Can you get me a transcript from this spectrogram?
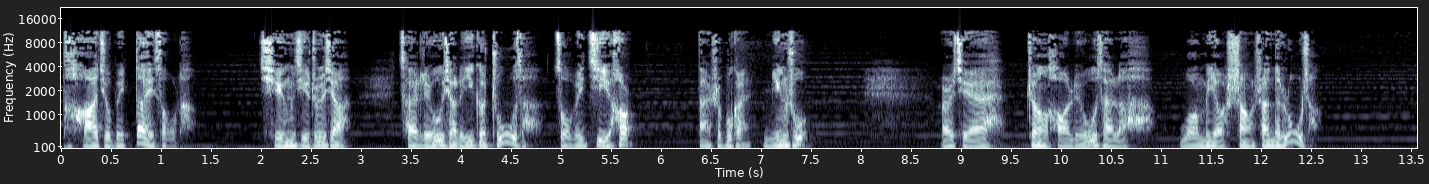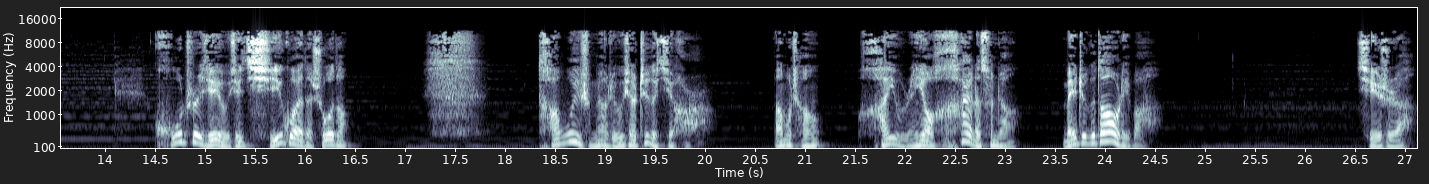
他就被带走了。”情急之下，才留下了一个珠子作为记号，但是不敢明说。而且正好留在了我们要上山的路上。胡志杰有些奇怪的说道：“他为什么要留下这个记号？难不成还有人要害了村长？没这个道理吧？其实啊，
